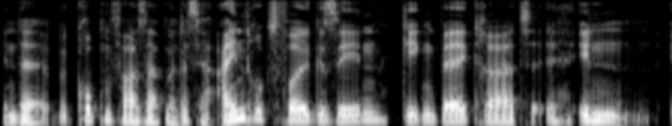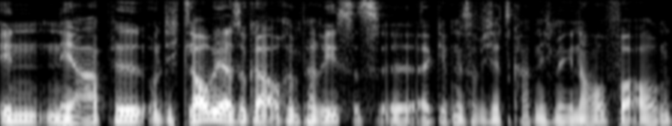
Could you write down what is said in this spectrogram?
In der Gruppenphase hat man das ja eindrucksvoll gesehen gegen Belgrad in, in Neapel und ich glaube ja sogar auch in Paris. Das äh, Ergebnis habe ich jetzt gerade nicht mehr genau vor Augen.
